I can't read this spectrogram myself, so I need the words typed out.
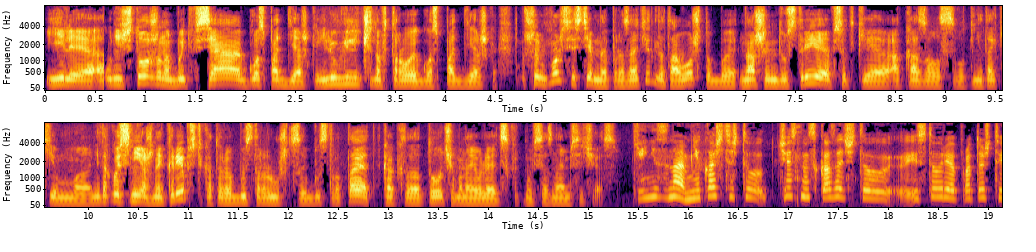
или уничтожена быть вся господдержка, или увеличена второе господдержка. Что-нибудь может системное произойти для того, чтобы наша индустрия все-таки оказывалась вот не, таким, не такой снежной крепостью, которая быстро рушится и быстро тает, как э, то, чем она является, как мы все знаем сейчас? Я не знаю, мне кажется, что, честно сказать, что история про то, что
